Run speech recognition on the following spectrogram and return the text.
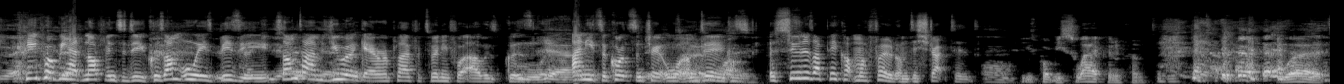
you, he probably had nothing to do because I'm always busy. Yeah, Sometimes you yeah. won't get a reply for 24 hours because mm, Yeah. I need to concentrate on what I'm doing. Because as soon as I pick up my phone, I'm distracted. Oh. He's probably swiping from. Word.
